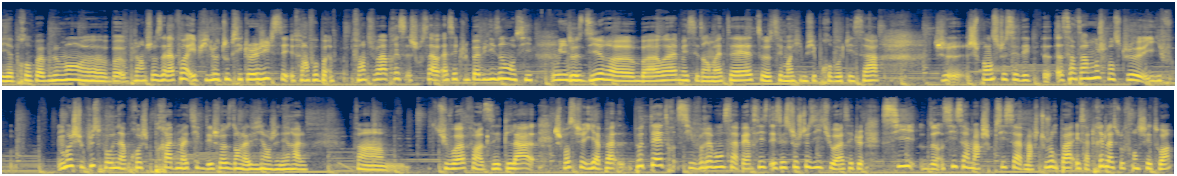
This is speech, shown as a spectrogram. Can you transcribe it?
il y a probablement euh, bah, plein de choses à la fois. Et puis le tout psychologique, c'est, enfin, faut pas, enfin, tu vois, après, je trouve ça assez culpabilisant aussi Oui. de se dire, euh, bah ouais, mais c'est dans ma tête, euh, c'est moi qui me suis provoqué ça. Je, je pense que c'est des, sincèrement, je pense que il faut- moi, je suis plus pour une approche pragmatique des choses dans la vie en général. Enfin. Tu vois, enfin, c'est là. Je pense qu'il y a pas. Peut-être si vraiment ça persiste, et c'est ce que je te dis, tu vois, c'est que si si ça marche, si ça marche toujours pas et ça crée de la souffrance chez toi,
